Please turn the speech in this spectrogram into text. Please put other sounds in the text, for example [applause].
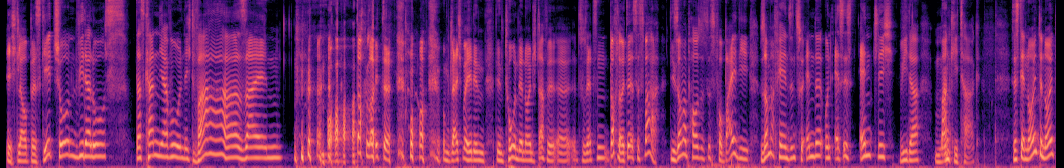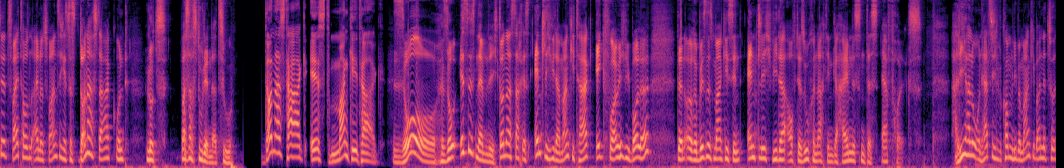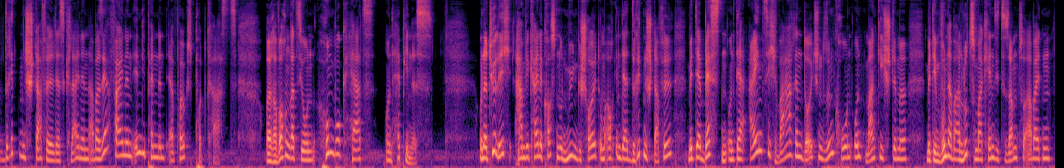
Ich glaube, es geht schon wieder los. Das kann ja wohl nicht wahr sein. [laughs] [laughs] Doch, Leute, [laughs] um gleich mal hier den, den Ton der neuen Staffel äh, zu setzen. Doch, Leute, es ist wahr. Die Sommerpause ist vorbei, die Sommerferien sind zu Ende und es ist endlich wieder Monkey-Tag. Es ist der 9.9.2021, es ist Donnerstag und Lutz, was sagst du denn dazu? Donnerstag ist Monkey Tag. So, so ist es nämlich. Donnerstag ist endlich wieder Monkey-Tag. Ich freue mich wie Bolle, denn eure Business Monkeys sind endlich wieder auf der Suche nach den Geheimnissen des Erfolgs. Hallo und herzlich willkommen, liebe Monkey-Bande, zur dritten Staffel des kleinen, aber sehr feinen Independent Erfolgspodcasts. Eurer Wochenration Humbug, Herz und Happiness. Und natürlich haben wir keine Kosten und Mühen gescheut, um auch in der dritten Staffel mit der besten und der einzig wahren deutschen Synchron- und Monkey-Stimme mit dem wunderbaren Lutz Mackenzie zusammenzuarbeiten.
